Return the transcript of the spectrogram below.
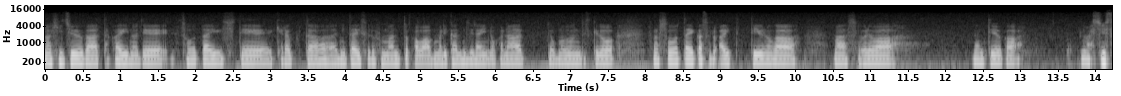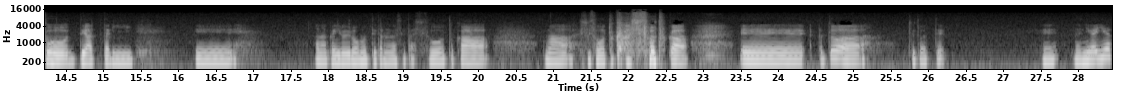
の比重が高いので相対してキャラクターに対する不満とかはあんまり感じないのかなって思うんですけどその相対化する相手っていうのがまあそれは何て言うか、まあ、思想であったり、えー、あなんかいろいろ思ってたのが忘れた思想とかまあ思想とか思想とかえー、あとはちょっと待って。え何が嫌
